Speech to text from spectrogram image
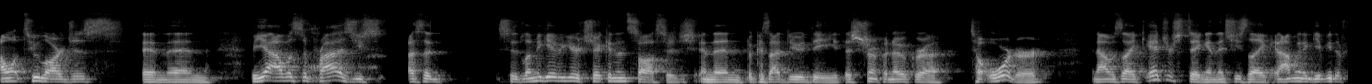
I want two larges. And then, but yeah, I was surprised. You, I said, said, let me give you your chicken and sausage, and then because I do the the shrimp and okra to order, and I was like, interesting. And then she's like, and I'm going to give you the,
